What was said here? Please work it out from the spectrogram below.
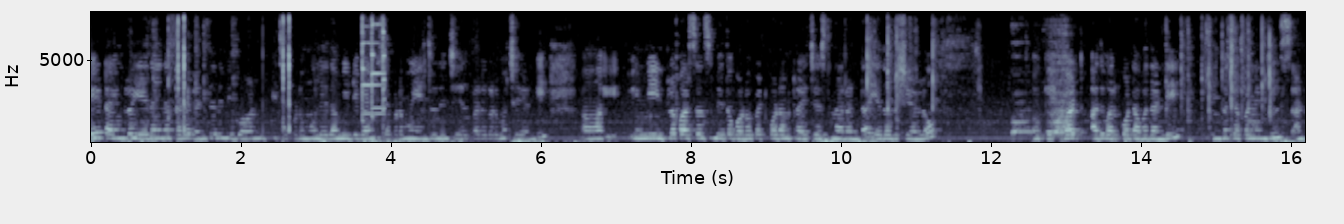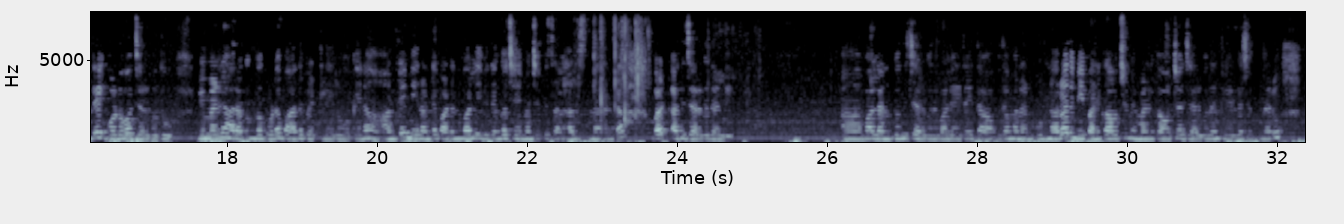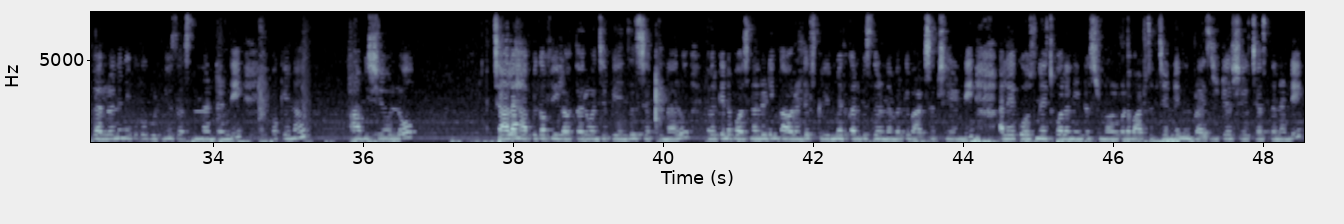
ఏ టైంలో ఏదైనా సరే వెంటనే మీ గాడ్కి చెప్పడము లేదా మీ డివైన్కి చెప్పడము ఏంజల్ నుంచి హెల్ప్ అడగడము చేయండి. మీ ఇంట్లో పర్సన్స్ మీతో గొడవ పెట్టుకోవడానికి ట్రై చేస్తున్నారంట ఏదో విషయంలో. ఓకే బట్ అది వర్కౌట్ అవ్వదండి. ఇంకా చెప్పండి ఏంజల్స్ అంటే గొడవ జరగదు. మిమ్మల్ని ఆ రకంగా కూడా బాధ పెట్టలేరు ఓకేనా? అంటే మీరంటే పడని వాళ్ళు ఈ విధంగా చేయమని చెప్పి సలహాలు ఇస్తున్నారంట బట్ అది జరగదండి. వాళ్ళు అనుకుంది జరగదు. వాళ్ళు ఏదైతే ఆపుదామని అనుకుంటున్నారో అది మీ పని కావచ్చు మిమ్మల్ని కావచ్చు అది జరగదని క్లియర్గా చెప్తున్నారు. త్వరలోనే మీకు ఒక గుడ్ న్యూస్ వస్తుందంటండి. ఓకేనా? ఆ విషయంలో చాలా హ్యాపీగా ఫీల్ అవుతారు అని చెప్పి ఏంజల్స్ చెప్తున్నారు. ఎవరికైనా పర్సనల్ రీడింగ్ కావాలంటే స్క్రీన్ మీద కనిపిస్తున్న నెంబర్కి వాట్సాప్ చేయండి. అలాగే కోర్స్ నేర్చుకోవాలని ఇంట్రెస్ట్ ఉన్న వాళ్ళు కూడా వాట్సాప్ చేయండి. నేను ప్రైస్ డీటెయిల్స్ షేర్ చేస్తానండి.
